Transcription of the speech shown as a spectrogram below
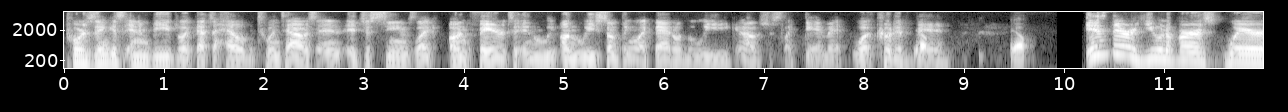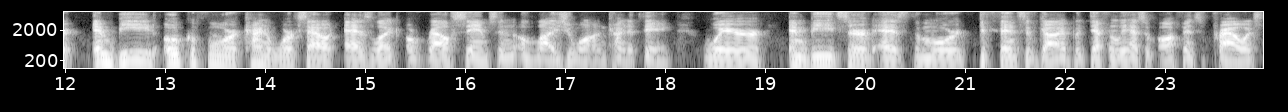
Porzingis and Embiid, like that's a hell of a twin towers, and it just seems like unfair to unle- unleash something like that on the league. And I was just like, damn it, what could have Yep. been? Yep. is there a universe where Embiid Okafor kind of works out as like a Ralph Sampson, Olajuwon kind of thing, where Embiid serve as the more defensive guy, but definitely has some offensive prowess,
